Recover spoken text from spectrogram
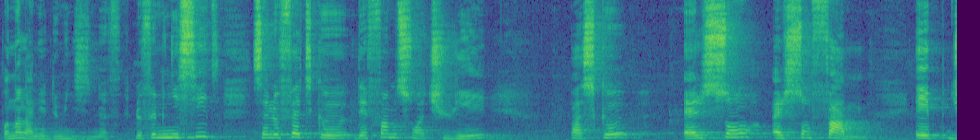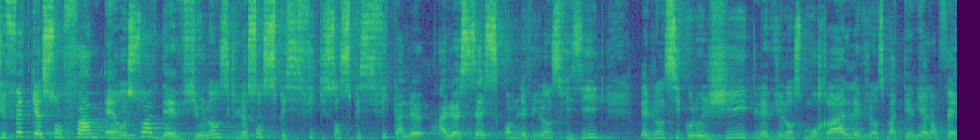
pendant l'année 2019. Le féminicide, c'est le fait que des femmes soient tuées parce qu'elles sont, elles sont femmes. Et du fait qu'elles sont femmes, elles reçoivent des violences qui leur sont spécifiques, qui sont spécifiques à leur, à leur sexe, comme les violences physiques, les violences psychologiques, les violences morales, les violences matérielles, enfin,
